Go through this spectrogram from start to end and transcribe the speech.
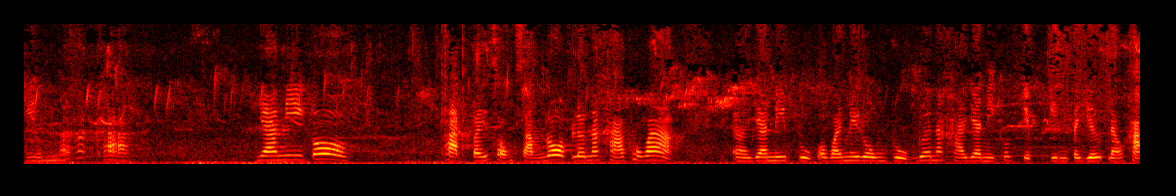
กินมากค่ะ ยานีก็ผัดไปสองสามรอบแล้วนะคะ เพราะว่ายานีปลูกเอาไว้ในโรงปลูกด้วยนะคะ ยานีก็เก็บกินไปเยอะแล้วค่ะ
